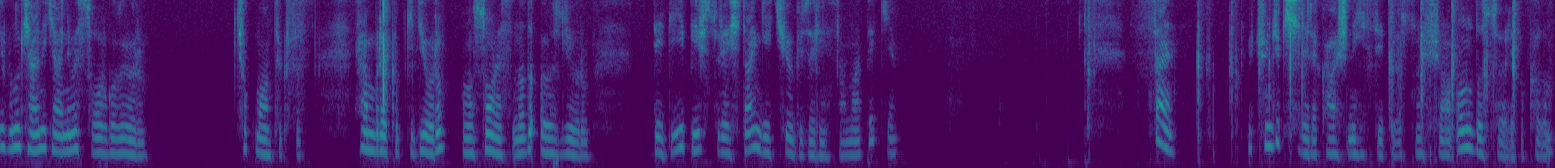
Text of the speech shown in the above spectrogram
Ve bunu kendi kendime sorguluyorum. Çok mantıksız. Hem bırakıp gidiyorum ama sonrasında da özlüyorum dediği bir süreçten geçiyor güzel insanlar. Peki sen üçüncü kişilere karşı ne hissediyorsun şu an? Onu da söyle bakalım.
